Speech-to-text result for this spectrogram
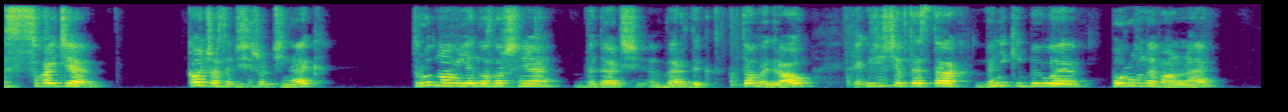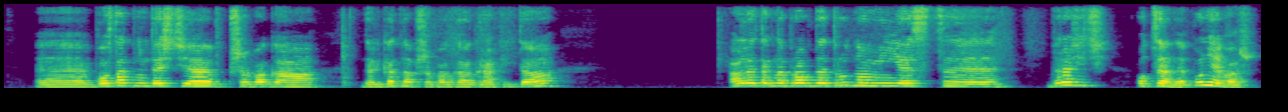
Słuchajcie, kończąc ten dzisiejszy odcinek, trudno mi jednoznacznie wydać werdykt, kto wygrał. Jak widzicie w testach, wyniki były porównywalne. E, W ostatnim teście przewaga, delikatna przewaga grafita, ale tak naprawdę trudno mi jest e, wyrazić ocenę, ponieważ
